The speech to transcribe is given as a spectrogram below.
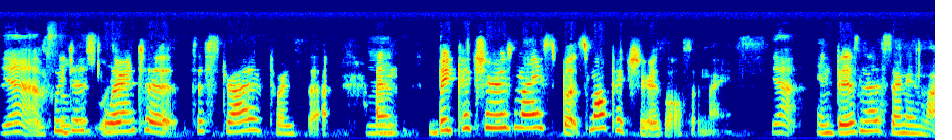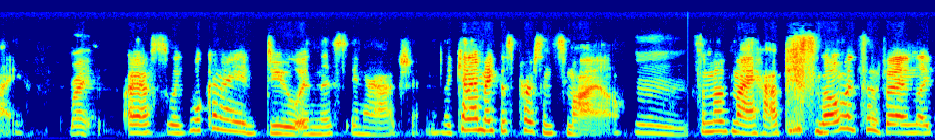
yeah if we just learn to to strive towards that. Mm, And big picture is nice, but small picture is also nice yeah in business and in life. Right I asked like, what can I do in this interaction? Like, can I make this person smile? Hmm. some of my happiest moments have been like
